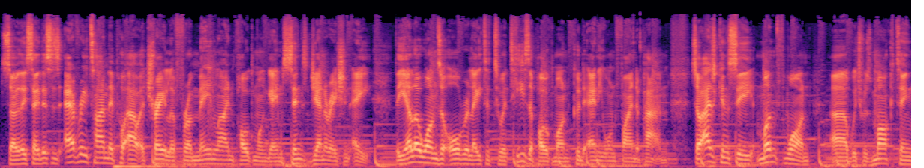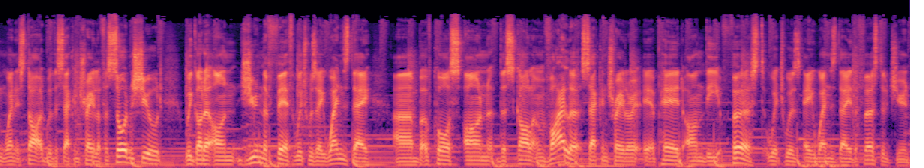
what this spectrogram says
So they say this is every time they put out a trailer for a mainline Pokemon game since Generation 8. The yellow ones are all related to a teaser Pokemon. Could anyone find a pattern? So as you can see, month one, uh, which was marketing when it started with the second trailer for Sword and Shield, we got it on June the 5th, which was a Wednesday. Um, but of course, on the Scarlet and Violet second trailer, it, it, appeared on the 1st, which was a Wednesday, the 1st of June.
